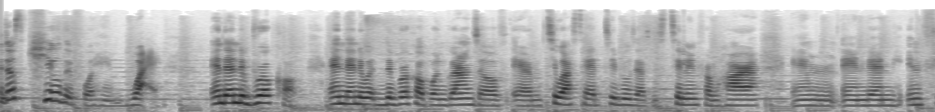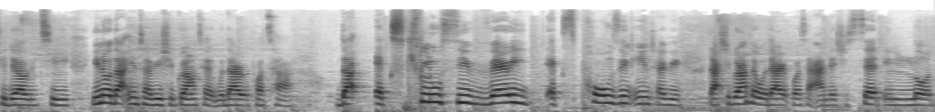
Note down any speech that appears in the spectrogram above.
They just killed it for him. Why? And then they broke up. And then they, were, they broke up on grounds of um, Tiwa said TeeBillz has been stealing from her and, and then infidelity. You know that interview she granted with that reporter? That exclusive, very exposing interview that she granted with that reporter and then she said a lot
